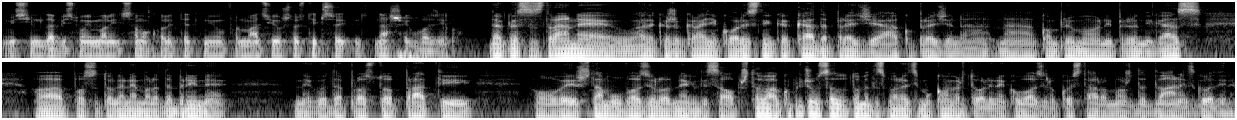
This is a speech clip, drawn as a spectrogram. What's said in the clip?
mislim da bismo imali samo kvalitetnu informaciju što se tiče našeg vozila. Dakle, sa strane, ajde kažem, krajnje korisnika, kada pređe, ako pređe na, na komprimovani prirodni gas, a, posle toga ne mora da brine, nego da prosto prati ove, šta mu vozilo negde saopštava. Ako pričamo sad o tome da smo recimo konvertovali neko vozilo koje je staro možda 12 godina,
